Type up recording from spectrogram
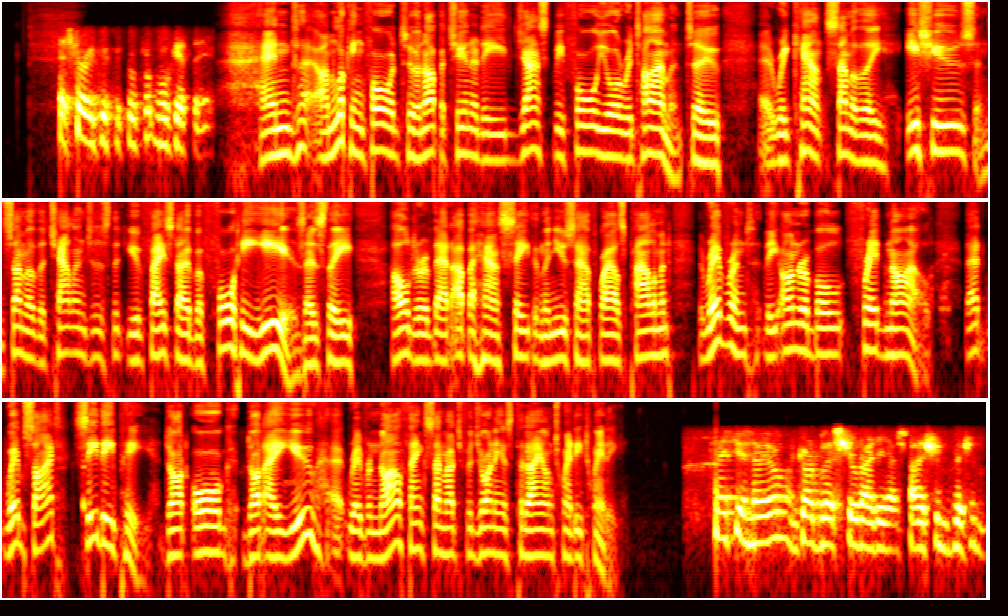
It's very difficult, but we'll get there. And I'm looking forward to an opportunity just before your retirement to uh, recount some of the issues and some of the challenges that you've faced over 40 years as the holder of that upper house seat in the New South Wales Parliament, the Reverend, the Honourable Fred Nile. That website, cdp.org.au. Uh, Reverend Nile, thanks so much for joining us today on 2020. Thank you, Neil, and God bless your radio station, Vision.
